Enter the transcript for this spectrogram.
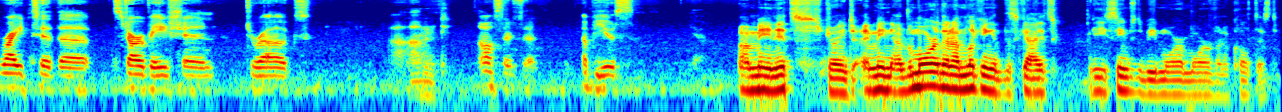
right to the starvation, drugs, um, Right. all sorts of abuse. I mean, it's strange. I mean, the more that I'm looking at this guy, it's, he seems to be more and more of an occultist.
